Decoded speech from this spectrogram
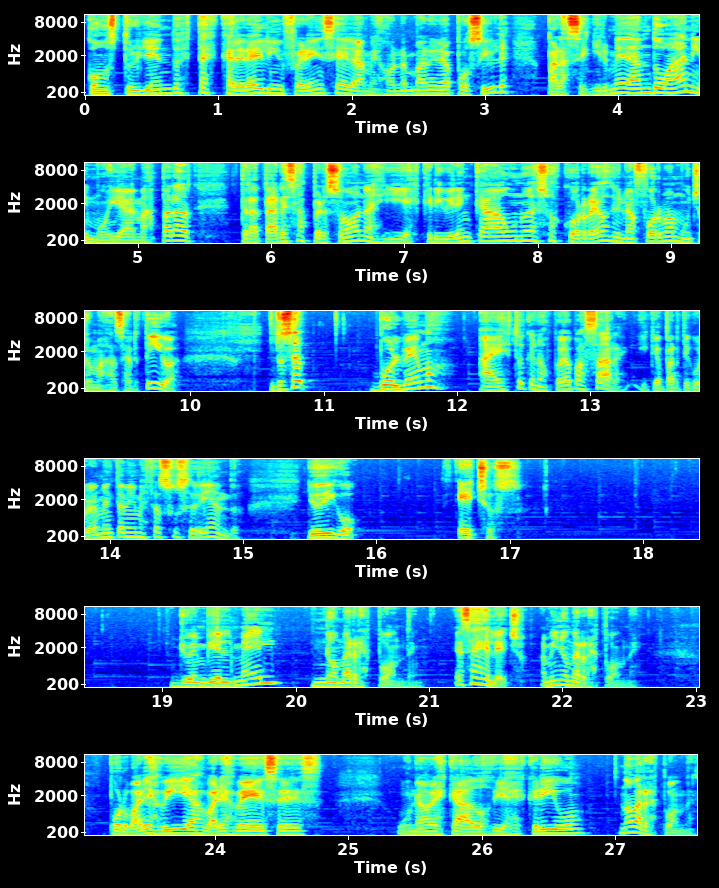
construyendo esta escalera de la inferencia de la mejor manera posible para seguirme dando ánimo y además para tratar a esas personas y escribir en cada uno de esos correos de una forma mucho más asertiva. Entonces, volvemos a esto que nos puede pasar y que particularmente a mí me está sucediendo. Yo digo, hechos. Yo envié el mail, no me responden. Ese es el hecho, a mí no me responden. Por varias vías, varias veces, una vez cada dos días escribo, no me responden.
